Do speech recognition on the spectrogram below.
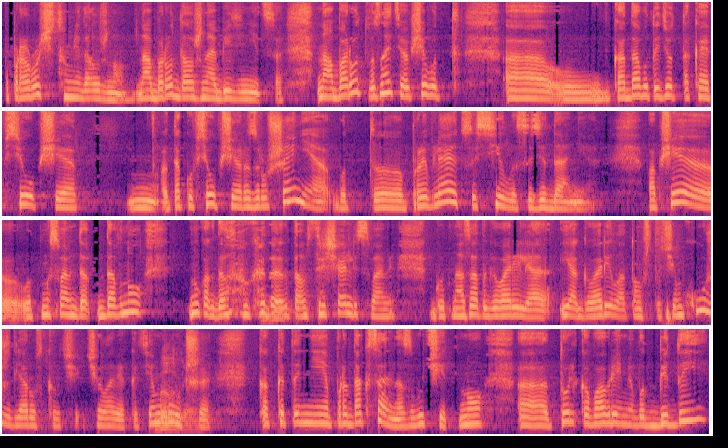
По пророчествам не должно. Наоборот, должны объединиться. Наоборот, вы знаете, вообще вот, э, когда вот идет такая всеобщая, такое всеобщее разрушение, вот э, проявляются силы созидания. Вообще, вот мы с вами да- давно, ну, когда, когда там встречались с вами год назад, говорили, я говорила о том, что чем хуже для русского человека, тем Было дело. лучше. Как это не парадоксально звучит, но э, только во время вот беды,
